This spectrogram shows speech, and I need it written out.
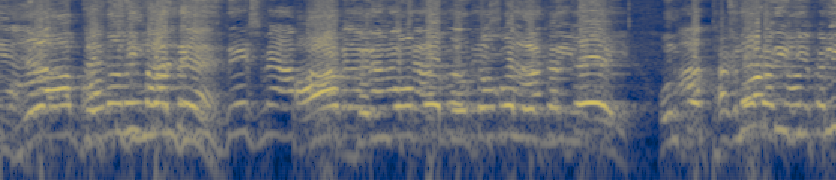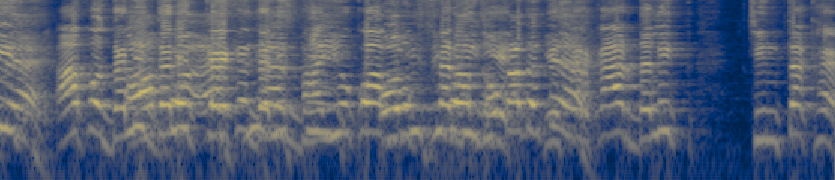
है? आप देश में आप गरीबों के वोटों को लेकर के उनको ठगने का प्लीज़ आप दलित दलित कह के दलित भाइयों को आप कर दीजिए। सरकार दलित चिंतक है।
